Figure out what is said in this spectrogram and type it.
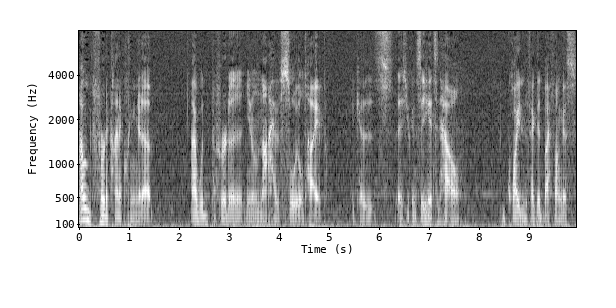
I would prefer to kind of clean it up. I would prefer to, you know, not have soil type, because as you can see, it's now quite infected by fungus.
